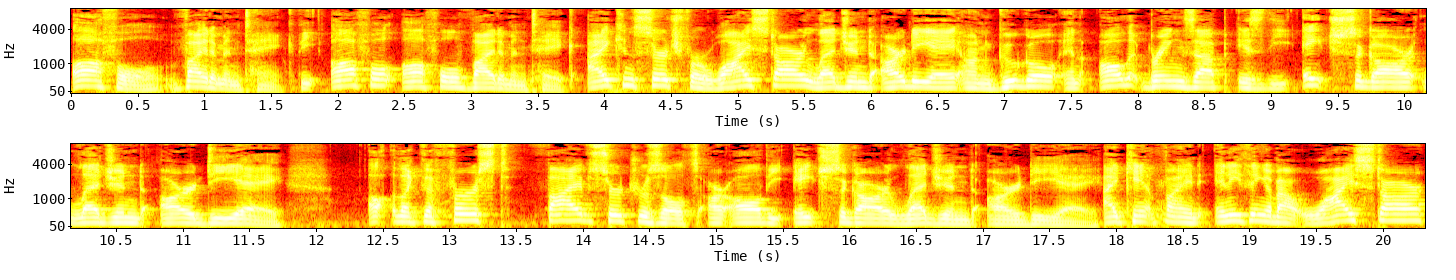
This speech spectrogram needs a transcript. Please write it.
awful vitamin tank. The awful, awful vitamin tank. I can search for Y-Star Legend RDA on Google, and all it brings up is the H Cigar Legend RDA. Uh, like the first five search results are all the H Cigar Legend RDA. I can't find anything about Y Star.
